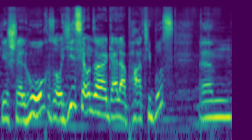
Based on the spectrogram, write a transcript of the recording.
hier schnell hoch. So, hier ist ja unser geiler Partybus. Ähm,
